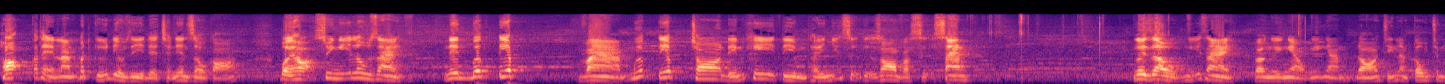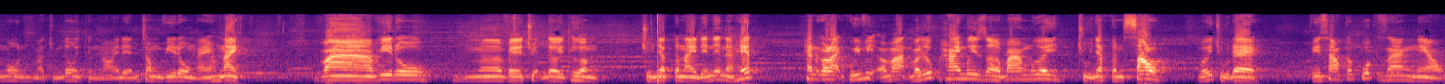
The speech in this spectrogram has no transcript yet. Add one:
họ có thể làm bất cứ điều gì để trở nên giàu có bởi họ suy nghĩ lâu dài, nên bước tiếp và bước tiếp cho đến khi tìm thấy những sự tự do và sự sang. Người giàu nghĩ dài và người nghèo nghĩ ngắn, đó chính là câu châm ngôn mà chúng tôi thường nói đến trong video ngày hôm nay. Và video về chuyện đời thường, chủ nhật tuần này đến đây là hết. Hẹn gặp lại quý vị và các bạn vào lúc 20 giờ 30 chủ nhật tuần sau với chủ đề vì sao các quốc gia nghèo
